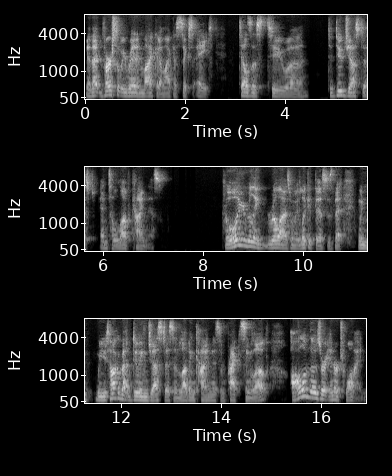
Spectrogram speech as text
Now that verse that we read in Micah, Micah 6 8, tells us to uh, to do justice and to love kindness. But what we really realize when we look at this is that when when you talk about doing justice and loving kindness and practicing love, all of those are intertwined.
